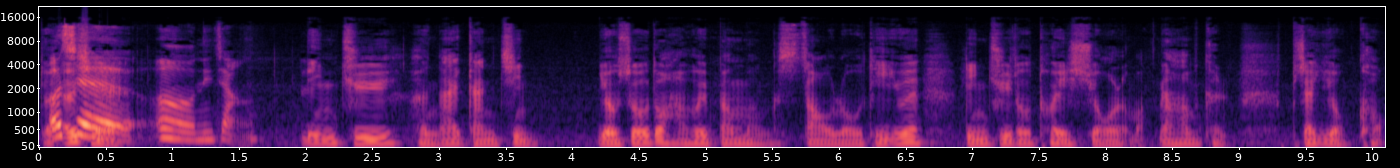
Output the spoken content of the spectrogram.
对而且，嗯，你讲，邻居很爱干净，有时候都还会帮忙扫楼梯，因为邻居都退休了嘛，那他们可能比较有空，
